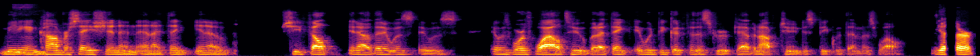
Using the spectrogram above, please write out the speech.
meeting and conversation, and and I think you know she felt you know that it was it was it was worthwhile too. But I think it would be good for this group to have an opportunity to speak with them as well. Yes, sir.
